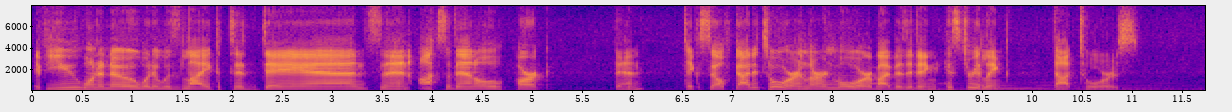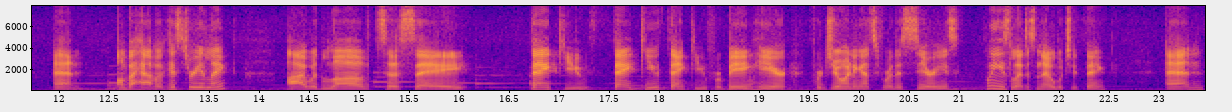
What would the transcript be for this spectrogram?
If you want to know what it was like to dance in Occidental Park, then take a self guided tour and learn more by visiting historylink.tours. And on behalf of HistoryLink, I would love to say thank you, thank you, thank you for being here, for joining us for this series. Please let us know what you think. And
